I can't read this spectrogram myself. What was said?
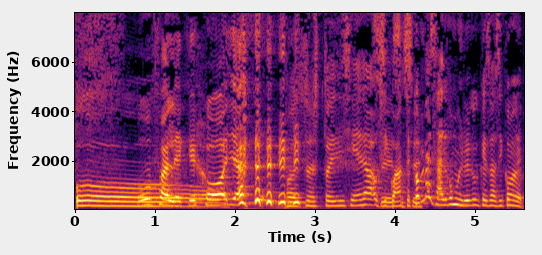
Oh. Ufale, qué joya. Pues te estoy diciendo, Sí, si cuando sí, te sí. comes algo muy rico que es así como de,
